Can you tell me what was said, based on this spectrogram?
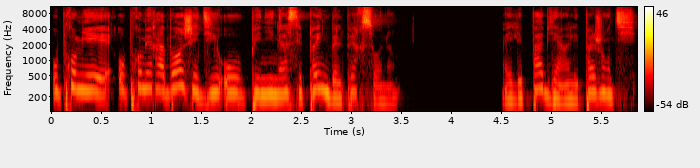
au premier, au premier abord, j'ai dit Oh, Pénina, c'est pas une belle personne. hein. Elle n'est pas bien, elle n'est pas gentille.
